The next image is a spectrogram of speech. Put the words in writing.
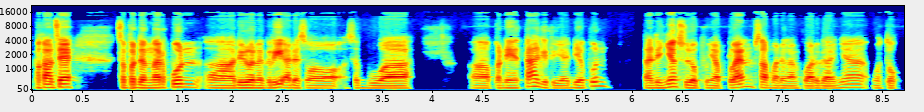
Bahkan saya sempat dengar pun uh, di luar negeri ada so, sebuah uh, pendeta gitu ya. Dia pun tadinya sudah punya plan sama dengan keluarganya untuk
